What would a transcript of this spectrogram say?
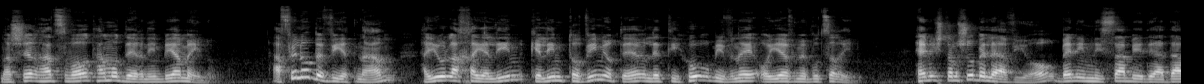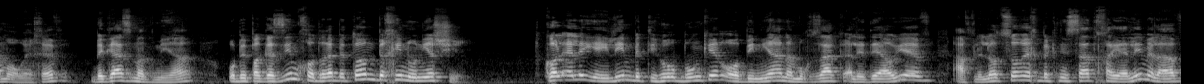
מאשר הצבאות המודרניים בימינו. אפילו בווייטנאם היו לחיילים כלים טובים יותר לטיהור מבני אויב מבוצרים. הם השתמשו בלהביור, בין אם נישא בידי אדם או רכב, בגז מדמיע ובפגזים חודרי בטון בכינון ישיר. כל אלה יעילים בטיהור בונקר או בניין המוחזק על ידי האויב, אף ללא צורך בכניסת חיילים אליו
